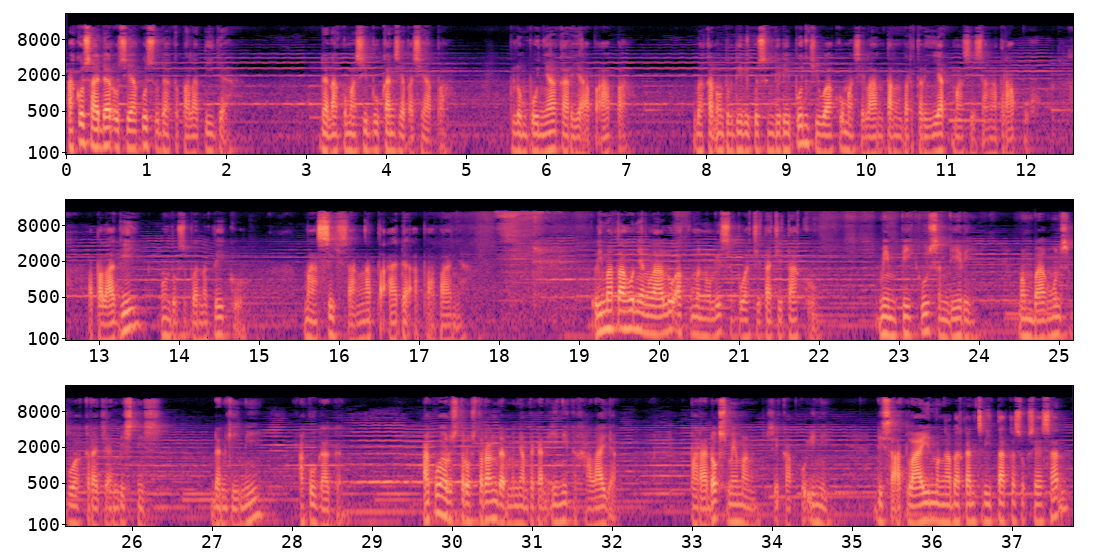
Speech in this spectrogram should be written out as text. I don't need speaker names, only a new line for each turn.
Aku sadar usiaku sudah kepala tiga, dan aku masih bukan siapa-siapa. Belum punya karya apa-apa. Bahkan untuk diriku sendiri pun jiwaku masih lantang berteriak masih sangat rapuh. Apalagi untuk sebuah negeriku, masih sangat tak ada apa-apanya. Lima tahun yang lalu aku menulis sebuah cita-citaku, mimpiku sendiri, membangun sebuah kerajaan bisnis. Dan kini aku gagal. Aku harus terus terang dan menyampaikan ini ke khalayak. Paradoks memang sikapku ini. Di saat lain mengabarkan cerita kesuksesan,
